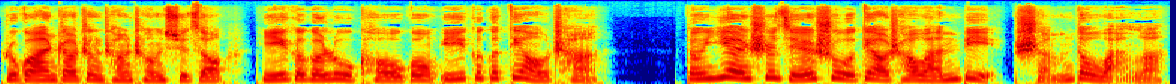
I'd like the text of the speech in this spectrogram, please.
如果按照正常程序走，一个个录口供，一个个调查，等验尸结束，调查完毕，什么都晚了。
